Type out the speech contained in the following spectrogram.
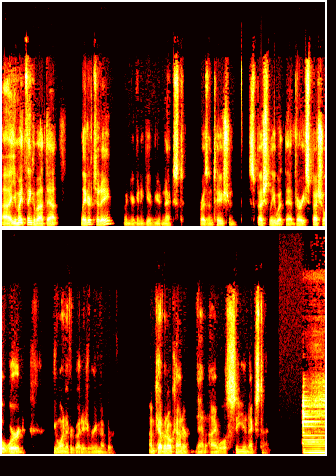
Uh, you might think about that later today when you're going to give your next presentation, especially with that very special word you want everybody to remember. I'm Kevin O'Connor, and I will see you next time.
